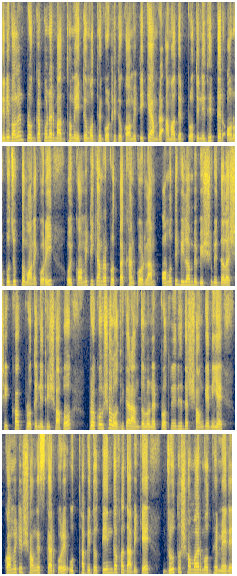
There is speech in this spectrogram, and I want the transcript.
তিনি বলেন, প্রজ্ঞাপনের মাধ্যমে ইতিমধ্যে গঠিত কমিটিকে আমরা আমাদের প্রতিনিধিত্বের অনুপযুক্ত মনে করি। ওই কমিটিকে আমরা প্রত্যাখ্যান করলাম। অনতিবিলম্বে বিশ্ববিদ্যালয়ের শিক্ষক প্রতিনিধি সহ প্রকৌশল অধিকার আন্দোলনের প্রতিনিধিদের সঙ্গে নিয়ে কমিটির সংস্কার করে উত্থাপিত তিন দফা দাবিকে দ্রুত সময়ের মধ্যে মেনে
